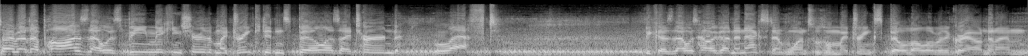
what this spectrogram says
Sorry about that pause. That was me making sure that my drink didn't spill as I turned left. Because that was how I got in an accident once, was when my drink spilled all over the ground and I'm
